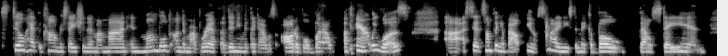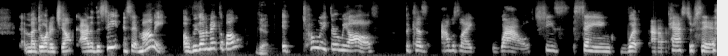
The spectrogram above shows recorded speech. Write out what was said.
still had the conversation in my mind, and mumbled under my breath. I didn't even think I was audible, but I apparently was. Uh, I said something about, you know, somebody needs to make a bow that'll stay in my daughter jumped out of the seat and said, Mommy, are we going to make a boat? Yeah. It totally threw me off because I was like, wow, she's saying what our pastor said.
